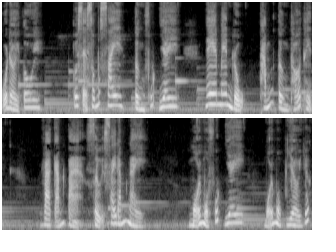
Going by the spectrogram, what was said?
của đời tôi. Tôi sẽ sống say từng phút giây, nghe men rượu, thấm từng thớ thịt và cảm tạ sự say đắm này. Mỗi một phút giây, mỗi một giờ giấc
